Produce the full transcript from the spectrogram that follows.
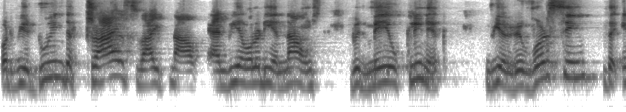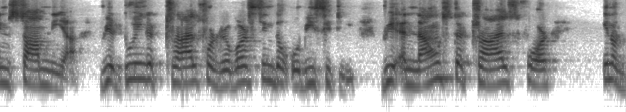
but we are doing the trials right now and we have already announced with mayo clinic we are reversing the insomnia we are doing a trial for reversing the obesity we announced the trials for you know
